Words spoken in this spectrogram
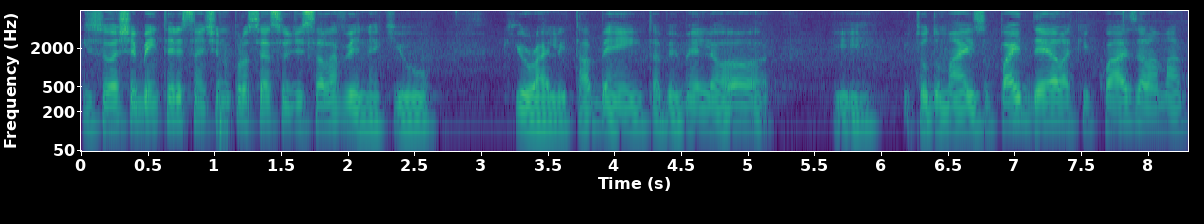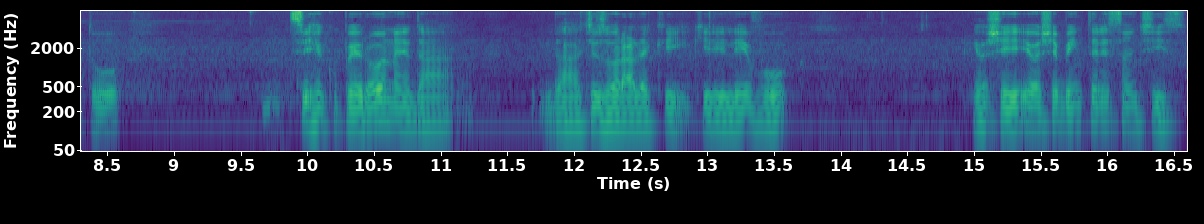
Isso eu achei bem interessante no processo disso ela ver, né? Que o, que o Riley tá bem, tá bem melhor e, e tudo mais. O pai dela, que quase ela matou, se recuperou, né, da, da tesourada que, que ele levou. Eu achei, eu achei bem interessante isso.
